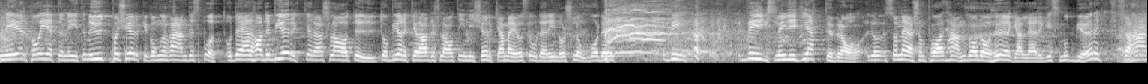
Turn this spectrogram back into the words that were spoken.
ner på eteniten. Ut på kyrkogången rann det spott och där hade björkar slagit ut och björkar hade slagit in i kyrkan med och stod där inne och slog. Och det, vi, vigseln gick jättebra, så när som på att han var då högallergisk mot björk. Så han,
